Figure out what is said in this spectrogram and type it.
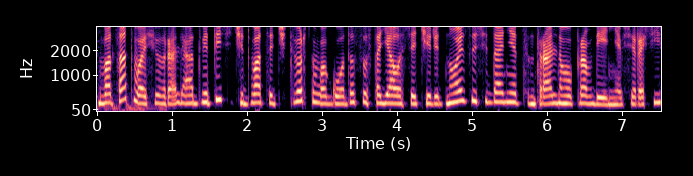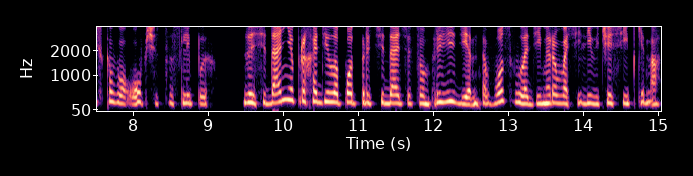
20 февраля 2024 года состоялось очередное заседание Центрального правления Всероссийского общества слепых. Заседание проходило под председательством президента ВОЗ Владимира Васильевича Сипкина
